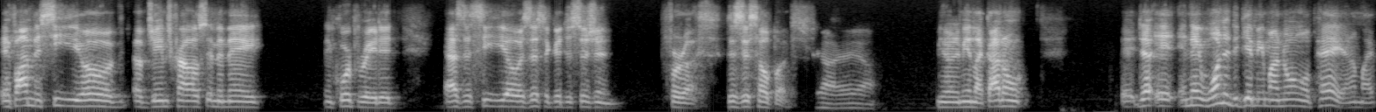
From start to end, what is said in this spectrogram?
if I'm the CEO of, of James Krause MMA Incorporated, as the CEO, is this a good decision for us? Does this help us? Yeah, yeah, yeah. You know what I mean? Like I don't. It, it, and they wanted to give me my normal pay, and I'm like,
